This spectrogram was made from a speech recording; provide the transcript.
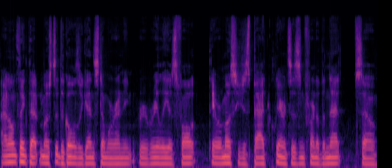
I don't think that most of the goals against him were any were really his fault. They were mostly just bad clearances in front of the net. So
